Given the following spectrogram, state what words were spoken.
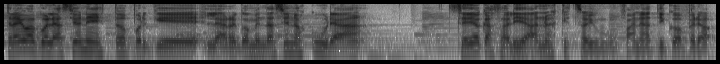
traigo a colación esto porque la recomendación oscura se dio casualidad. No es que soy un fanático, pero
